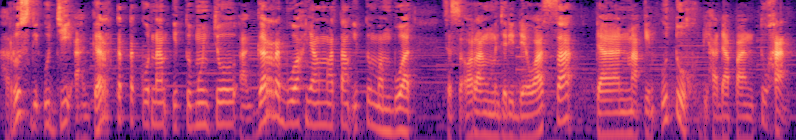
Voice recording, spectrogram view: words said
harus diuji agar ketekunan itu muncul, agar buah yang matang itu membuat seseorang menjadi dewasa dan makin utuh di hadapan Tuhan.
